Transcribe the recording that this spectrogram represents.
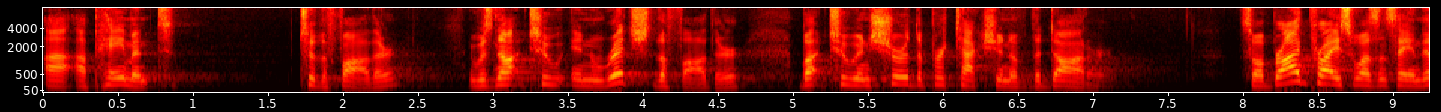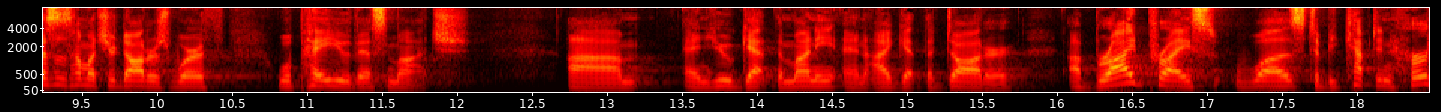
uh, a payment to the father, it was not to enrich the father, but to ensure the protection of the daughter. So a bride price wasn't saying, This is how much your daughter's worth, we'll pay you this much. Um, and you get the money and I get the daughter. A bride price was to be kept, in her,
